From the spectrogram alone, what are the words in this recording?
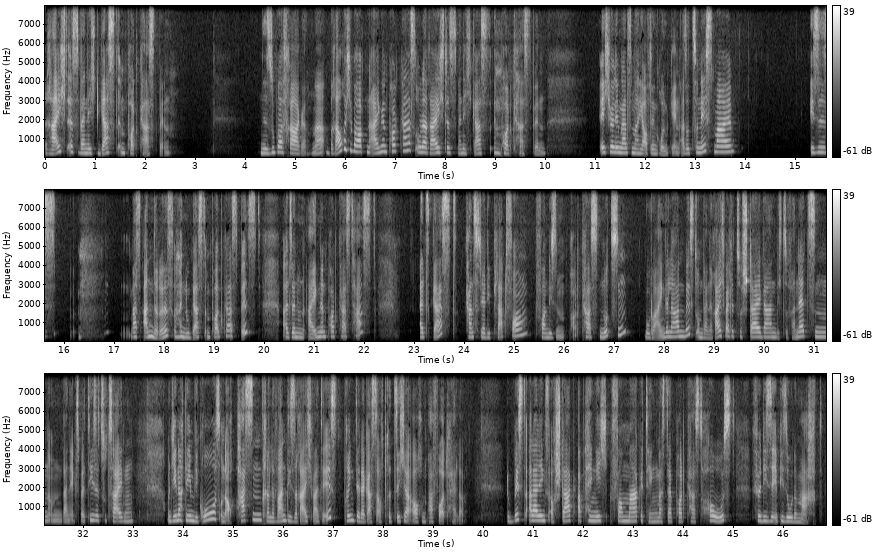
Reicht es, wenn ich Gast im Podcast bin? Eine super Frage. Ne? Brauche ich überhaupt einen eigenen Podcast oder reicht es, wenn ich Gast im Podcast bin? Ich will dem Ganzen mal hier auf den Grund gehen. Also zunächst mal ist es was anderes, wenn du Gast im Podcast bist, als wenn du einen eigenen Podcast hast. Als Gast kannst du ja die Plattform von diesem Podcast nutzen, wo du eingeladen bist, um deine Reichweite zu steigern, dich zu vernetzen, um deine Expertise zu zeigen. Und je nachdem, wie groß und auch passend, relevant diese Reichweite ist, bringt dir der Gastauftritt sicher auch ein paar Vorteile. Du bist allerdings auch stark abhängig vom Marketing, was der Podcast-Host für diese Episode macht.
